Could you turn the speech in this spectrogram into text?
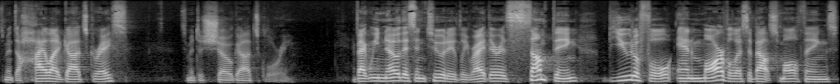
It's meant to highlight God's grace, it's meant to show God's glory. In fact, we know this intuitively, right? There is something beautiful and marvelous about small things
